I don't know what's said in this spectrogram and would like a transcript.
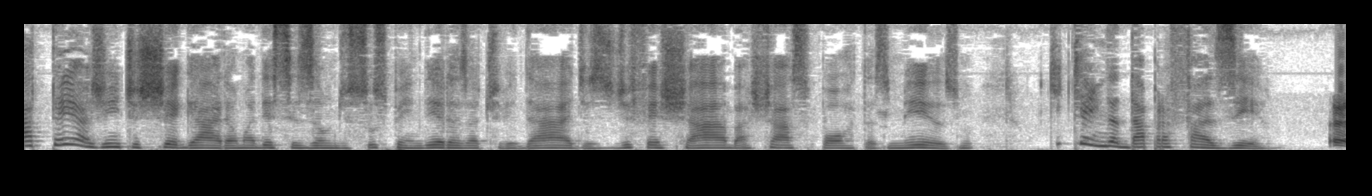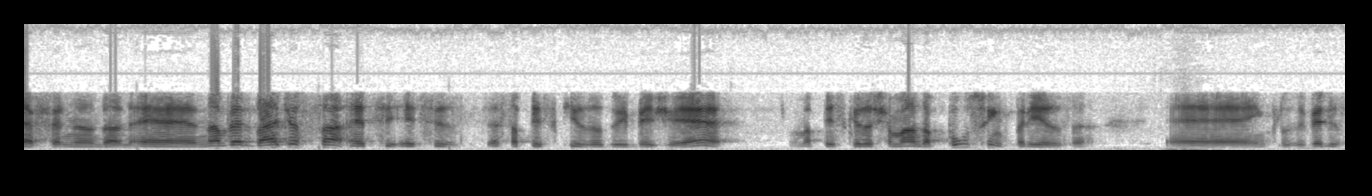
Até a gente chegar a uma decisão de suspender as atividades, de fechar, baixar as portas mesmo, o que, que ainda dá para fazer? É, Fernanda, é, na verdade essa, esse, essa pesquisa do IBGE, uma pesquisa chamada Pulso Empresa, é, inclusive eles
